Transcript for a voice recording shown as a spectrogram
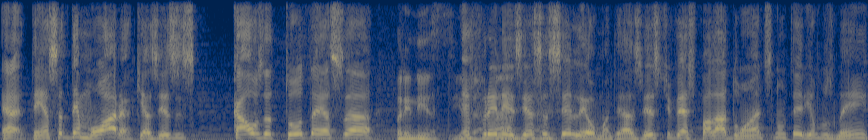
é, tem essa demora que às vezes causa toda essa Frenesia. é, frenesia, essa né? celeuma. né? Às vezes, se tivesse falado antes, não teríamos nem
